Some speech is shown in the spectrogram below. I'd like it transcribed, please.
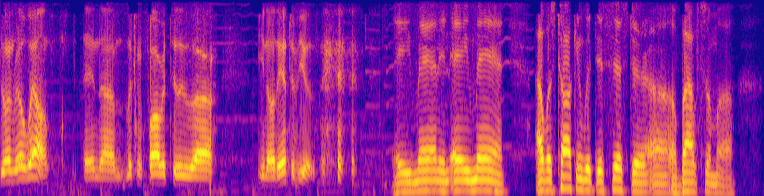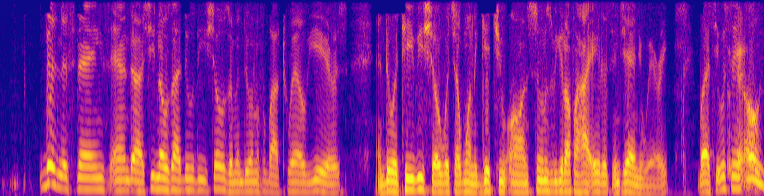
doing real well, and um, looking forward to uh, you know the interview. Amen and amen. I was talking with this sister uh, about some uh, business things, and uh, she knows I do these shows. I've been doing them for about 12 years and do a TV show, which I want to get you on as soon as we get off a hiatus in January. But she was saying, Okay. oh,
